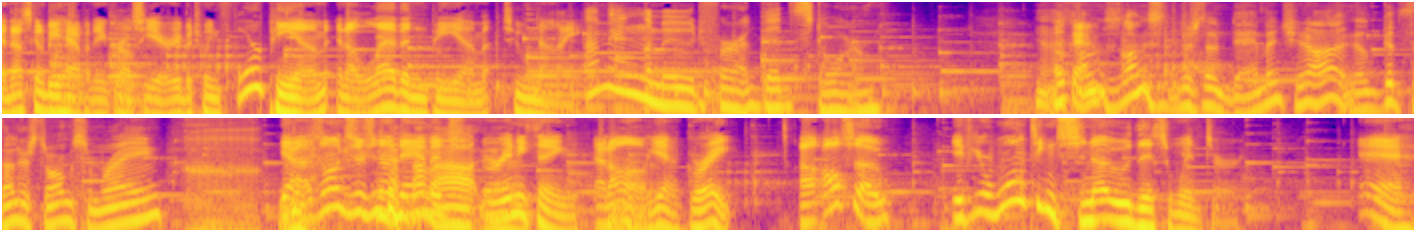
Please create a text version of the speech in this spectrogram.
And that's going to be happening across the area between 4 p.m. and 11 p.m. tonight. I'm in the mood for a good storm. Yeah, Okay. As long, as, as long as there's no damage, you know, a good thunderstorm, some rain. Yeah, as long as there's no damage out, or yeah. anything at all. Yeah, great. Uh, also, if you're wanting snow this winter, eh,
